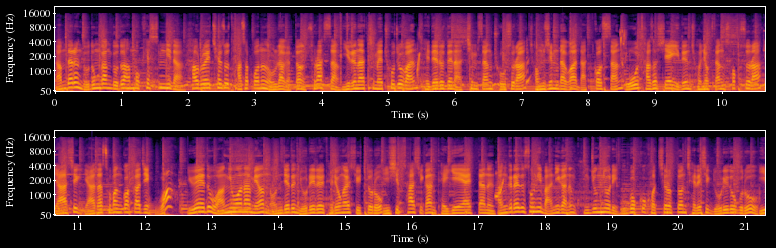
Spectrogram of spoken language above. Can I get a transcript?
남다른 노동 강도도 한몫했습니다. 하루에 최소 다섯 번은 올라갔던 수라상. 이른 아침에 초조반 제대로 된 아침상 조수라 점심 다과 낮것상 오후 5시에 이른 저녁상 석수라 야식 야다 소방과까지. 와! 이외에도 왕이 원하면 언제든 요리를 대령할 수 있도록 24시간 대기해야 했다는. 안 그래도 손이 많이 가는 궁중 요리. 무겁고 거칠었던 재래식 요리 도구로 이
